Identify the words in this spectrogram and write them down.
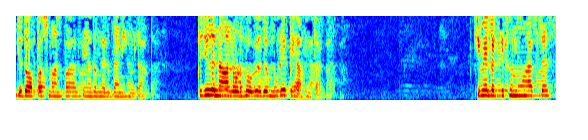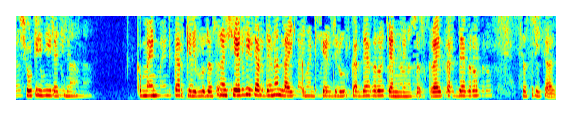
ਜਦੋਂ ਆਪਾਂ ਸਮਾਨ ਪਾਲਦੇ ਆ ਉਦੋਂ ਮਿਲਦਾ ਨਹੀਂ ਹੁੰਦਾ। ਤੇ ਜਦੋਂ ਨਾ ਲੋੜ ਹੋਵੇ ਉਦੋਂ ਮੂਹਰੇ ਪਿਆ ਹੁੰਦਾਗਾ ਕਿਵੇਂ ਲੱਗੀ ਤੁਹਾਨੂੰ ਹਾਸਰਸ ਛੋਟੀ ਜੀ ਰਚਨਾ? ਕਮੈਂਟ ਕਰਕੇ ਜਰੂਰ ਦੱਸਣਾ। ਸ਼ੇਅਰ ਵੀ ਕਰ ਦੇਣਾ ਲਾਈਕ ਕਮੈਂਟ ਸ਼ੇਅਰ ਜਰੂਰ ਕਰ। ਦਿਆ ਕਰੋ ਚੈਨਲ ਨੂੰ ਸਬਸਕ੍ਰਾਈਬ ਕਰ। ਦਿਆ ਕਰੋ ਸਤਿ ਸ੍ਰੀ ਅਕਾਲ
